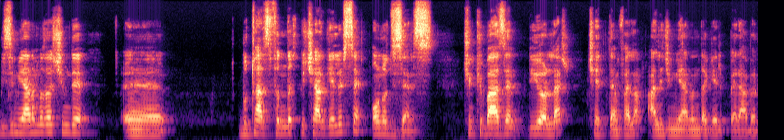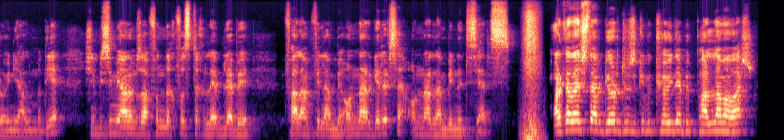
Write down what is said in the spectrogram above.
Bizim yanımıza şimdi e, bu tarz fındık bir çar gelirse onu dizeriz. Çünkü bazen diyorlar chatten falan Ali'cim yanında gelip beraber oynayalım mı diye. Şimdi bizim yanımıza fındık fıstık leblebi falan filan bir onlar gelirse onlardan birini dizeriz. Arkadaşlar gördüğünüz gibi köyde bir parlama var.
